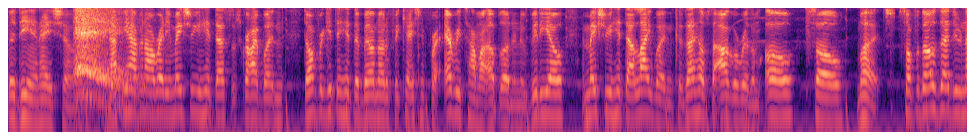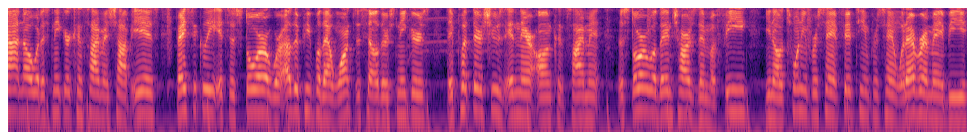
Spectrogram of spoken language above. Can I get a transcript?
the DNA show. Now, if you haven't already, make sure you hit that subscribe button. Don't forget to hit the bell notification for every time I upload a new video. And make sure you hit that like button because that helps the algorithm oh so much. So for those that do not know what a sneaker consignment shop is, basically it's a store where other people that want to sell their sneakers, they put their shoes in there on consignment. The store will then charge them a fee, you know, 20%, 15%, whatever it may be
